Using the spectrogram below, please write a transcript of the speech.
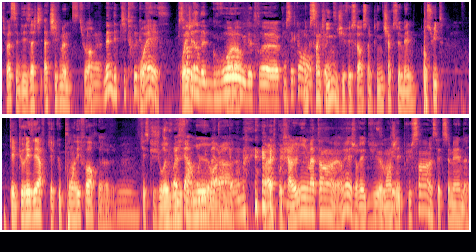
Tu vois, c'est des ach- achievements, tu vois. Ouais, Même des petits trucs. en Ouais. fait. C'est Ouais, pas besoin d'être gros Voilà. ou d'être euh, conséquent. Donc en 5 fait. lignes, j'ai fait ça, 5 lignes chaque semaine. Ensuite, quelques réserves, quelques points d'effort. euh, Hum. Qu'est-ce que j'aurais voulu faire faire mieux matin, voilà. quand même. voilà, je pourrais faire le lit le matin. Euh, Ouais, j'aurais dû manger cool. plus sain cette semaine.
